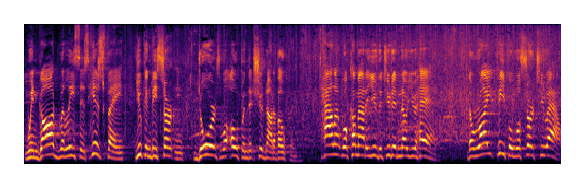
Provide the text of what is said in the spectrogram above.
When God releases His faith, you can be certain doors will open that should not have opened. Talent will come out of you that you didn't know you had. The right people will search you out.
